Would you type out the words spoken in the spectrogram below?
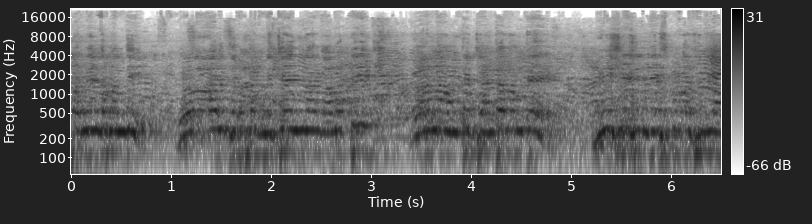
పన్నెండు మంది గృహాలు జరపడం నిశ్చయించినారు కాబట్టి ఎవరైనా ఉంటే జంటలు ఉంటే రిజిస్ట్రేషన్ చేసుకోవాల్సిందిగా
